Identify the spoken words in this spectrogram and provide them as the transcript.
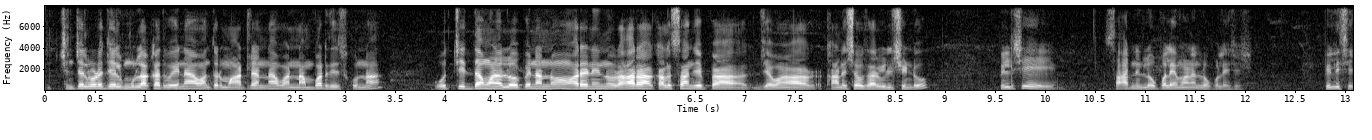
చెంచాలు కూడా జైలు ములాఖాత్ పోయినా వానితో మాట్లాడినా వాని నంబర్ తీసుకున్నా. వచ్చి ఇద్దామనే లోపే నన్ను అరే నేను రారా కలుస్తా అని చెప్పి జవ జవా కానిస్టేబుల్ సార్ పిలిచిండు. పిలిచి సార్ నేను లోపలేమని లోపలేసేసి పిలిచి.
